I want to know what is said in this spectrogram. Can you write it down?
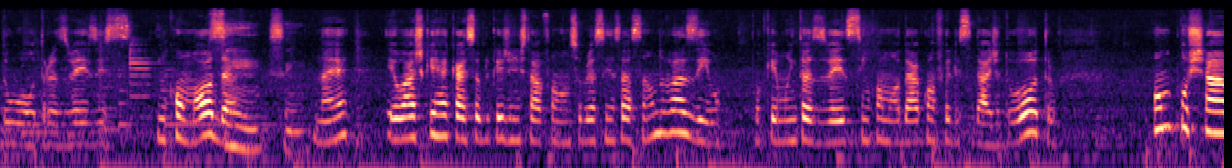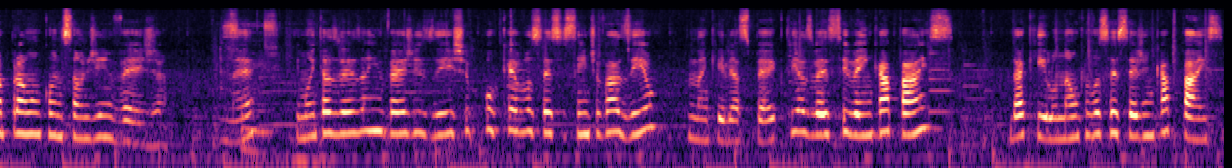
do outro às vezes incomoda, Sim, sim. né? Eu acho que recai sobre o que a gente estava falando sobre a sensação do vazio, porque muitas vezes se incomodar com a felicidade do outro, vamos puxar para uma condição de inveja, né? Sim. E muitas vezes a inveja existe porque você se sente vazio naquele aspecto e às vezes se vê incapaz daquilo, não que você seja incapaz,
